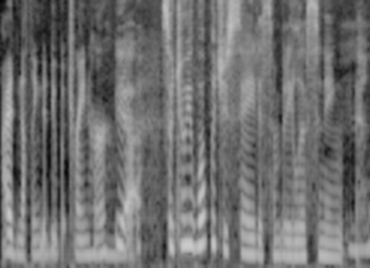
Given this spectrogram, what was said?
I had nothing to do but train her. Mm-hmm. yeah. So, Julia, what would you say to somebody listening mm-hmm.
